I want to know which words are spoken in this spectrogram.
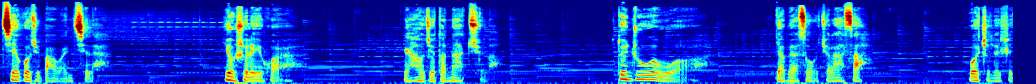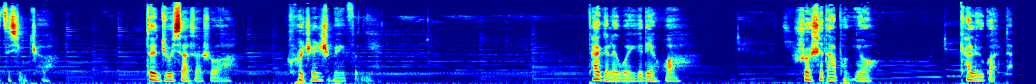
接过去把玩起来。又睡了一会儿，然后就到那去了。顿住问我。要不要送我去拉萨？我指了指自行车。顿珠笑笑说：“ 我真是佩服你。”他给了我一个电话，说是他朋友开旅馆的，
